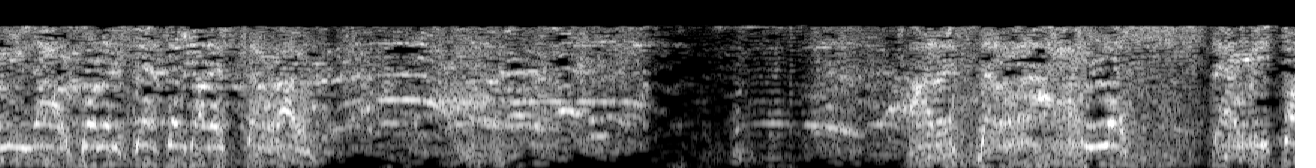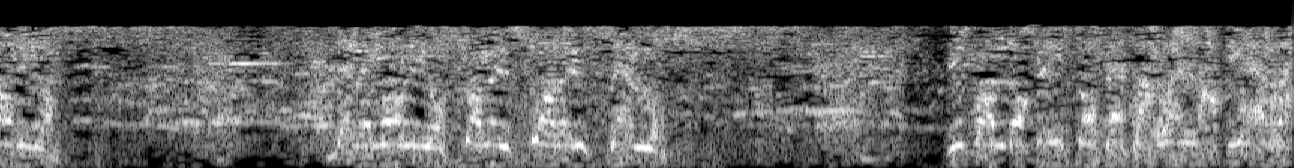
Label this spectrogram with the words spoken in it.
Caminar con el cetro y a desterrar. A desterrar los territorios de demonios. Comenzó a vencerlos. Y cuando Cristo se paró en la tierra,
